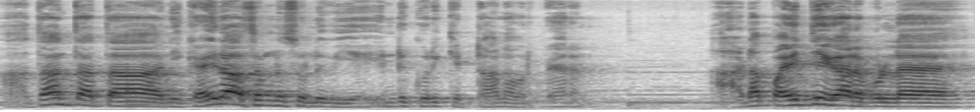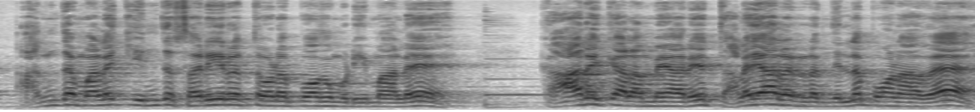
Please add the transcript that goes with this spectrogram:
அதான் தாத்தா நீ கைலாசம்னு சொல்லுவியே என்று குறுக்கிட்டான் அவர் பேரன். அட பைத்தியக்கார புள்ள அந்த மலைக்கு இந்த சரீரத்தோட போக முடியுமாலே? காரைக்கால் அம்மையாரே தலையால் நடந்தில்ல போனாவ?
